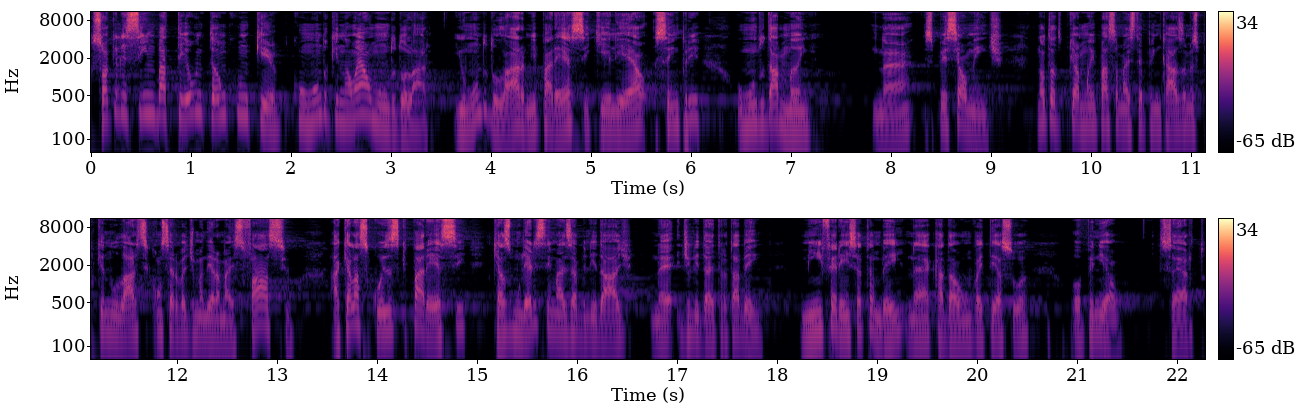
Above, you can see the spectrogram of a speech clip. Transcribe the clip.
Só que ele se embateu então com o quê? Com um mundo que não é o mundo do lar. E o mundo do lar, me parece que ele é sempre o mundo da mãe, né? Especialmente. Não tanto porque a mãe passa mais tempo em casa, mas porque no lar se conserva de maneira mais fácil aquelas coisas que parece que as mulheres têm mais habilidade né, de lidar e tratar bem. Minha inferência também, né? Cada um vai ter a sua opinião, certo?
